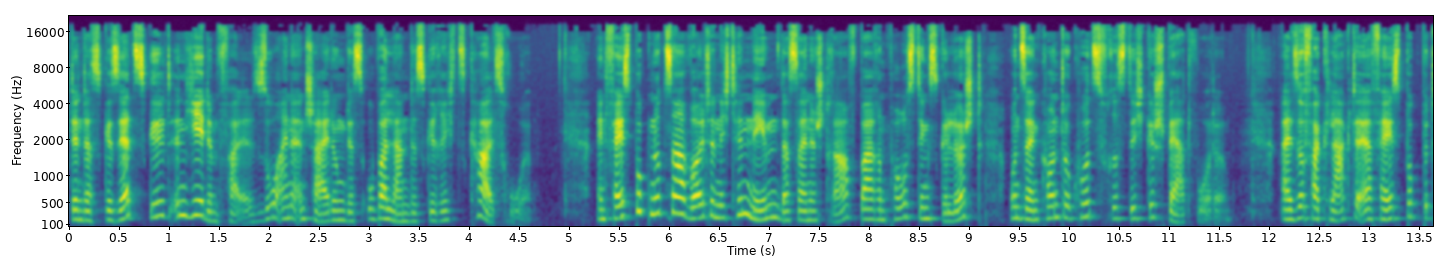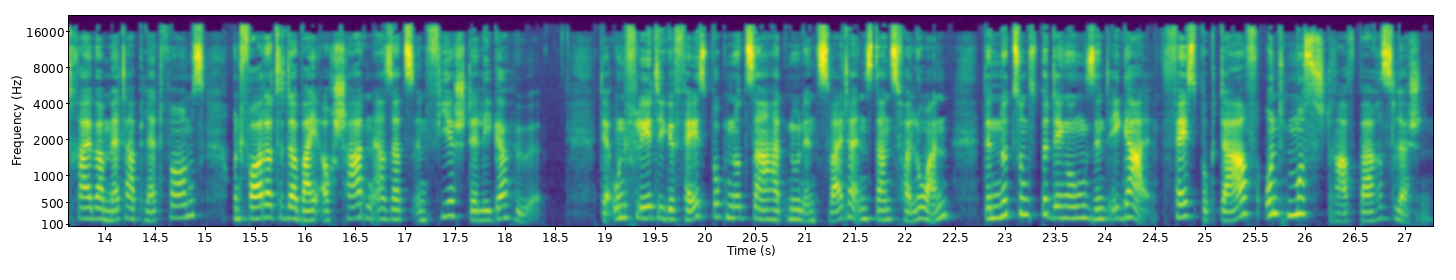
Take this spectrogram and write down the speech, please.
Denn das Gesetz gilt in jedem Fall, so eine Entscheidung des Oberlandesgerichts Karlsruhe. Ein Facebook-Nutzer wollte nicht hinnehmen, dass seine strafbaren Postings gelöscht und sein Konto kurzfristig gesperrt wurde. Also verklagte er Facebook-Betreiber Meta Platforms und forderte dabei auch Schadenersatz in vierstelliger Höhe. Der unflätige Facebook-Nutzer hat nun in zweiter Instanz verloren, denn Nutzungsbedingungen sind egal. Facebook darf und muss Strafbares löschen.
